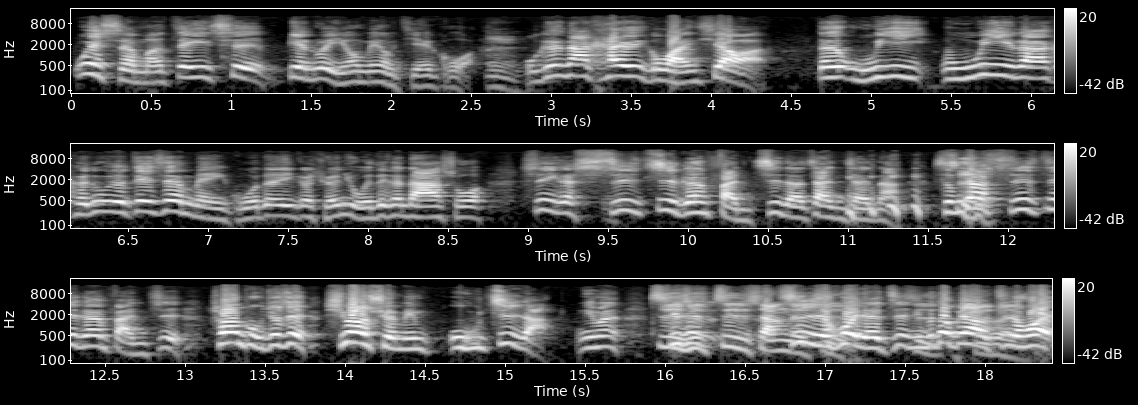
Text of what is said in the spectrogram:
为什么这一次辩论以后没有结果？嗯，我跟大家开一个玩笑啊，但是无意无意啦。可是我觉得这次美国的一个选举，我一直跟大家说，是一个失智跟反智的战争啊。什么叫失智跟反智？川普就是希望选民无智啊，你们智是智商的智慧的智，你们都不要有智慧。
